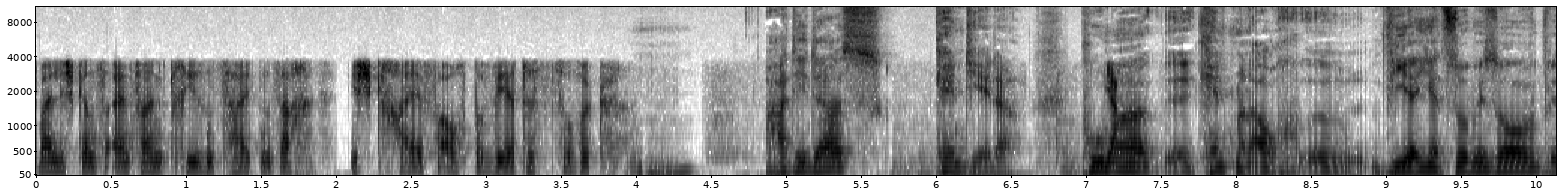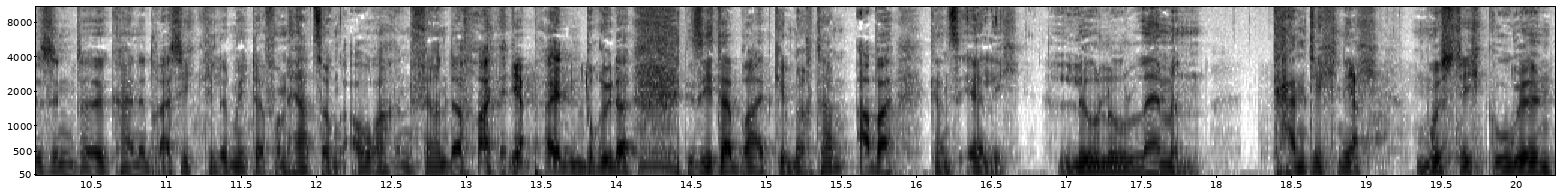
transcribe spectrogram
weil ich ganz einfach in Krisenzeiten sage, ich greife auch bewährtes zurück. Adidas Kennt jeder. Puma ja. äh, kennt man auch. Äh, wir jetzt sowieso. Wir sind äh, keine 30 Kilometer von Herzogenaurach entfernt. Da waren ja. die beiden Brüder, die sich da breit gemacht haben. Aber ganz ehrlich, Lululemon kannte ich nicht, ja. musste ich googeln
